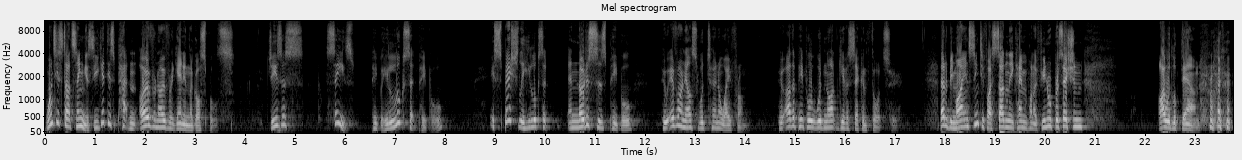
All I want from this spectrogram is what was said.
Once you start seeing this, you get this pattern over and over again in the Gospels. Jesus sees people, he looks at people, especially he looks at and notices people who everyone else would turn away from who other people would not give a second thought to. That would be my instinct if I suddenly came upon a funeral procession. I would look down.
